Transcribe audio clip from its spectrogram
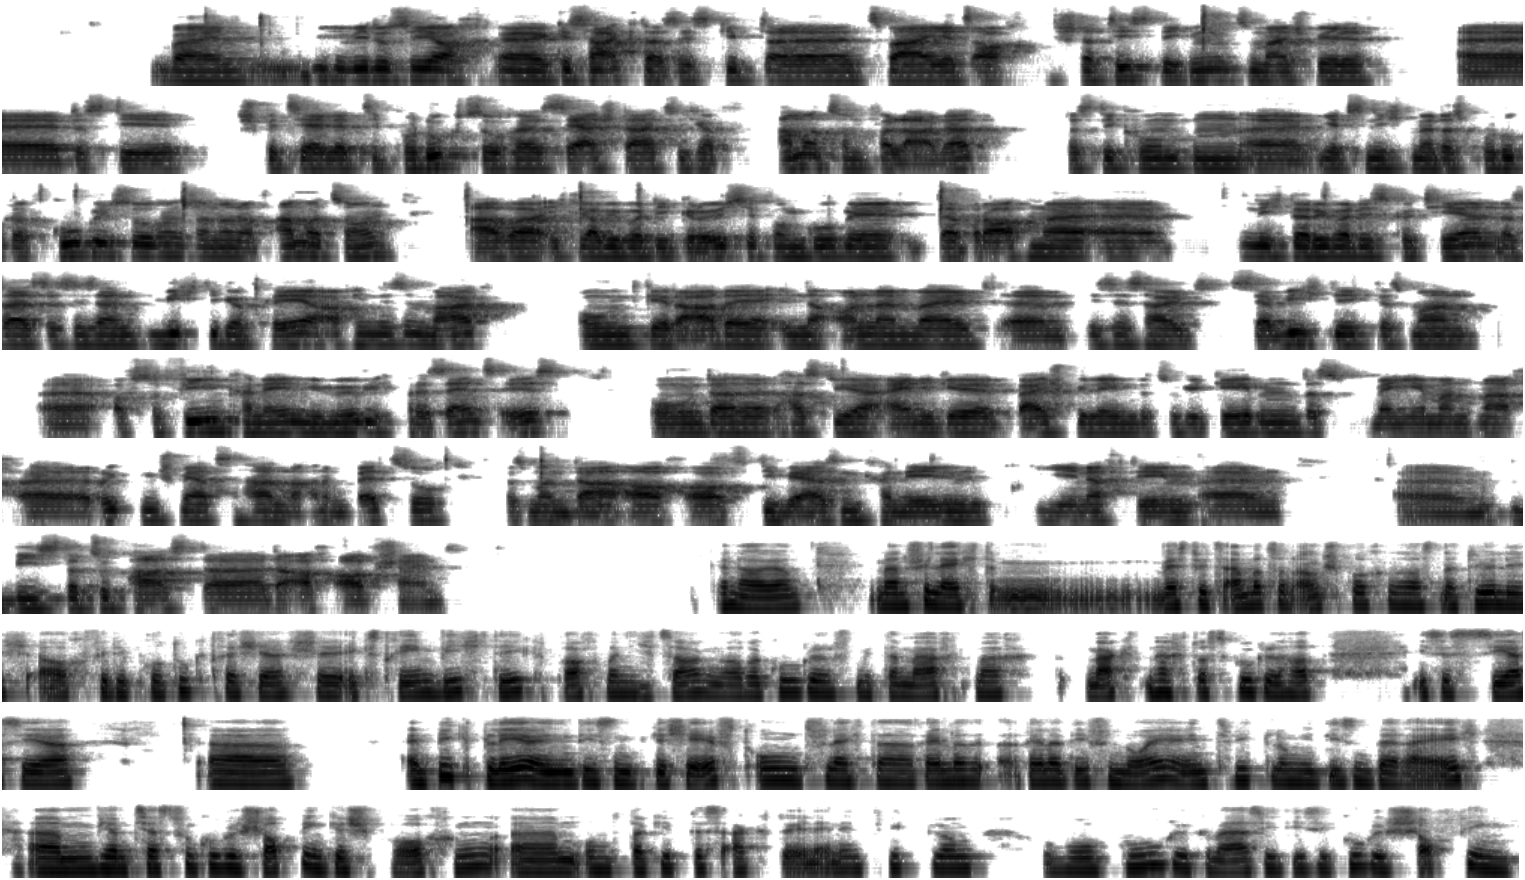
Weil, wie, wie, du sie auch äh, gesagt hast, es gibt äh, zwar jetzt auch Statistiken, zum Beispiel, äh, dass die spezielle die Produktsuche sehr stark sich auf Amazon verlagert, dass die Kunden äh, jetzt nicht mehr das Produkt auf Google suchen, sondern auf Amazon. Aber ich glaube, über die Größe von Google, da brauchen wir äh, nicht darüber diskutieren. Das heißt, es ist ein wichtiger Player auch in diesem Markt Und gerade in der Online-Welt äh, ist es halt sehr wichtig, dass man äh, auf so vielen Kanälen wie möglich Präsenz ist. Und da hast du ja einige Beispiele eben dazu gegeben, dass wenn jemand nach äh, Rückenschmerzen hat, nach einem Bettzug, dass man da auch auf diversen Kanälen, je nachdem, ähm, ähm, wie es dazu passt, da, da auch aufscheint. Genau, ja. Ich meine, vielleicht, weil du jetzt Amazon angesprochen hast, natürlich auch für die Produktrecherche extrem wichtig, braucht man nicht sagen, aber Google mit der Marktmacht, Marktmacht was Google hat, ist es sehr, sehr äh, ein Big Player in diesem Geschäft und vielleicht eine rel relativ neue Entwicklung in diesem Bereich. Ähm, wir haben zuerst von Google Shopping gesprochen ähm, und da gibt es aktuell eine Entwicklung, wo Google quasi diese Google Shopping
